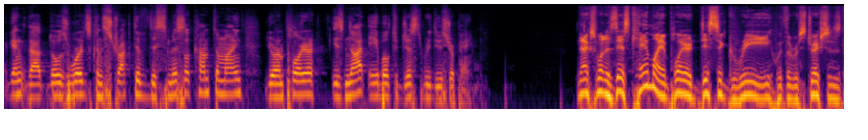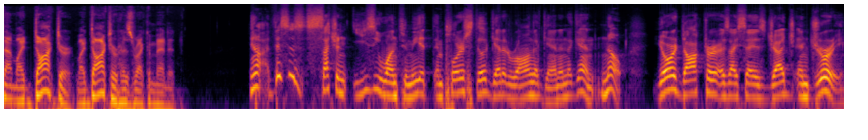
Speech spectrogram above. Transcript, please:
again, that those words constructive dismissal come to mind. Your employer is not able to just reduce your pay. Next one is this: Can my employer disagree with the restrictions that my doctor, my doctor, has recommended? You know, this is such an easy one to me. It, employers still get it wrong again and again. No, your doctor, as I say, is judge and jury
